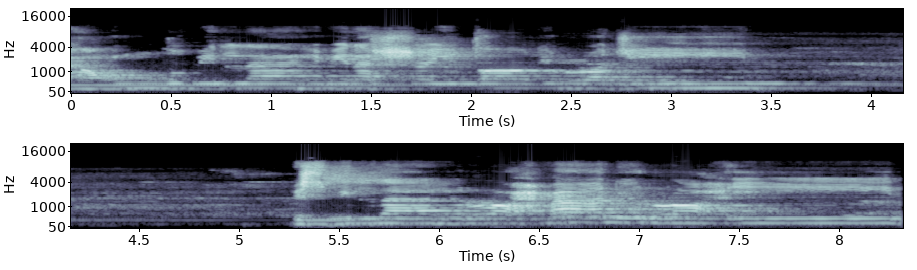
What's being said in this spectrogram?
أعوذ بالله من الشيطان الرجيم. بسم الله الرحمن الرحيم.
